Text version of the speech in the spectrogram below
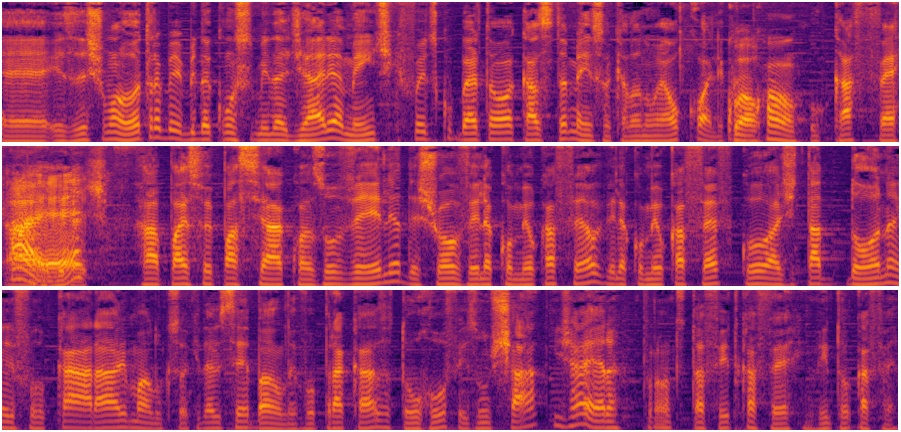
é, existe uma outra bebida consumida diariamente que foi descoberta ao acaso também, só que ela não é alcoólica. Qual? Qual? O café. Ah, é? verdade. rapaz foi passear com as ovelhas, deixou a ovelha comer o café, a ovelha comeu o café, ficou agitadona. Ele falou: caralho, maluco, isso aqui deve ser bom. Levou pra casa, torrou, fez um chá e já era. Pronto, tá feito café. Inventou café.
